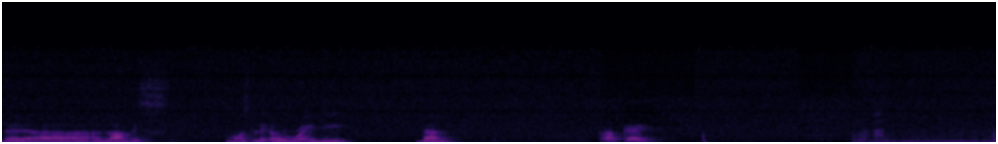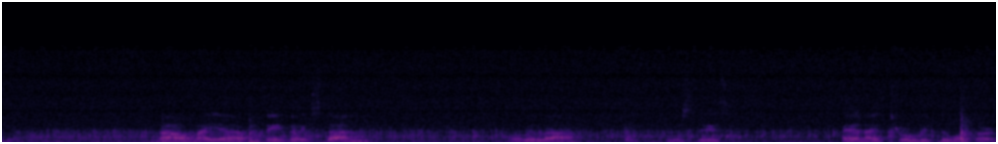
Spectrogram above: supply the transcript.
the uh, lamb is mostly already done. Okay. Now my uh, potato is done. I will uh, use this and I throw with the water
